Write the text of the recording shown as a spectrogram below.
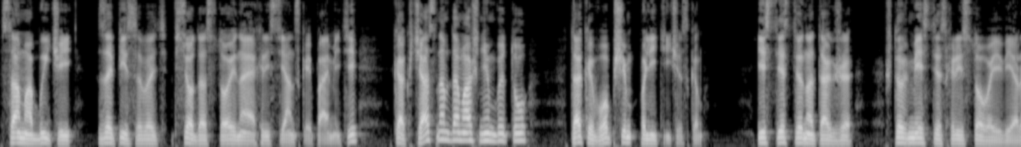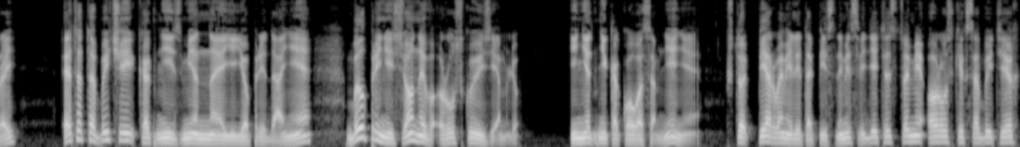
сам обычай записывать все достойное христианской памяти, как в частном домашнем быту, так и в общем политическом. Естественно также, что вместе с Христовой верой этот обычай, как неизменное ее предание, был принесен и в русскую землю. И нет никакого сомнения, что первыми летописными свидетельствами о русских событиях,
